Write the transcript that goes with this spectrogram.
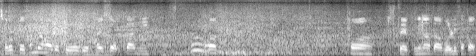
저렇게 선명하게 보여도 갈 수 없다니. 와 진짜 예쁘긴 하다. 멀리서 봐도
